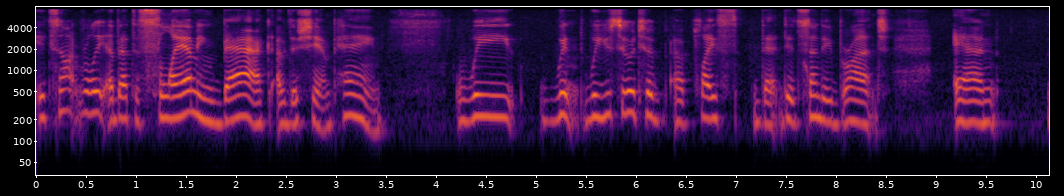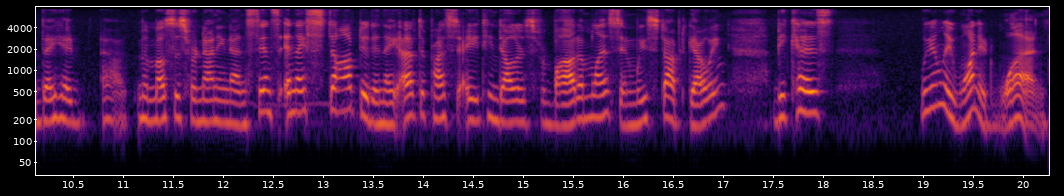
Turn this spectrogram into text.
it's not really about the slamming back of the champagne we went we used to go to a place that did Sunday brunch and they had uh, mimosas for 99 cents and they stopped it and they upped the price to $18 for bottomless and we stopped going because we only wanted one.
